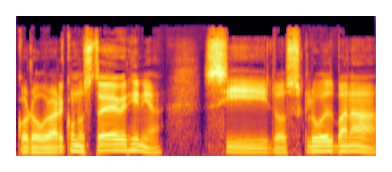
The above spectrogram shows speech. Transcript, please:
corroborar con usted, Virginia, si los clubes van a,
